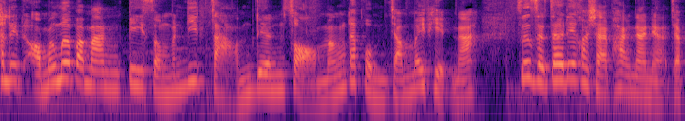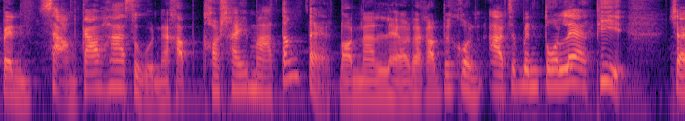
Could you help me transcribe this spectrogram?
ผลิตออกมาเมื่อประมาณปี 2023 เดือน 2 มั้งถ้าผมจำไม่ผิดนะ ซึ่งเซนเซอร์ที่เขาใช้ภายในเนี่ยจะเป็น 3950 นะครับเขาใช้มาตั้งแต่ตอนนั้นแล้วนะครับทุกคนอาจจะเป็นตัวแรกที่ใช้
